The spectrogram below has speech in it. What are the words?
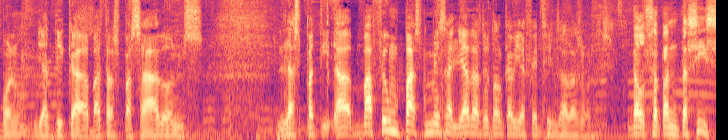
Bueno, ja et dic que va traspassar, doncs, les peti... eh, va fer un pas més enllà de tot el que havia fet fins aleshores. Del 76,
